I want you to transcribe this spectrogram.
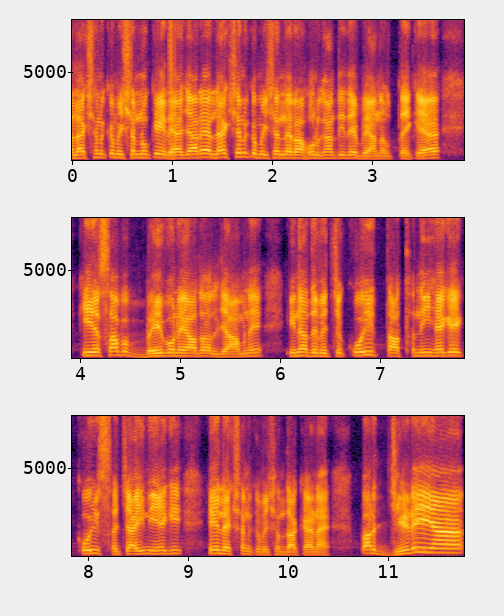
ਇਲੈਕਸ਼ਨ ਕਮਿਸ਼ਨ ਨੂੰ ਘੇਰਿਆ ਜਾ ਰਿਹਾ ਇਲੈਕਸ਼ਨ ਕਮਿਸ਼ਨ ਨੇ ਰਾਹੁਲ ਗਾਂਧੀ ਦੇ ਬਿਆਨ ਉੱਤੇ ਕਿਹਾ ਕਿ ਇਹ ਸਭ ਬੇਬੁਨਿਆਦ ਇਲਜ਼ਾਮ ਨੇ। ਇਹਨਾਂ ਦੇ ਵਿੱਚ ਕੋਈ ਤੱਥ ਨਹੀਂ ਹੈਗੇ, ਕੋਈ ਸੱਚਾਈ ਨਹੀਂ ਹੈਗੀ। ਇਹ ਇਲੈਕਸ਼ਨ ਕਮਿਸ਼ਨ ਦਾ ਕਹਿਣਾ ਹੈ। ਪਰ ਜਿਹੜੀਆਂ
